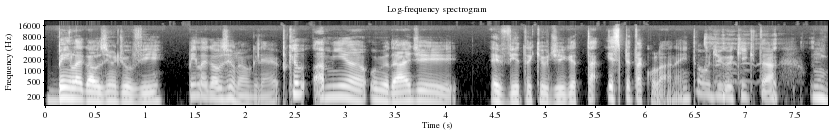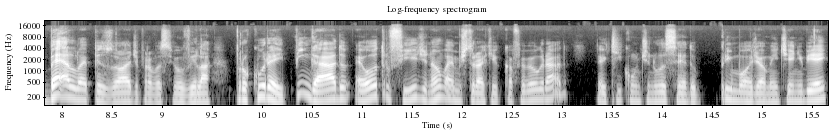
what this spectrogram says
bem legalzinho de ouvir. Bem legalzinho não, Guilherme, porque a minha humildade evita que eu diga tá espetacular, né? Então eu digo aqui que tá um belo episódio para você ouvir lá. Procura aí, Pingado, é outro feed, não vai misturar aqui com o Café Belgrado. Aqui continua sendo primordialmente NBA,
